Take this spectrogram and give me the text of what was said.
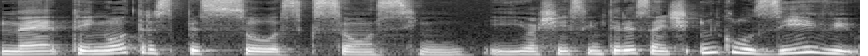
né? Tem outras pessoas que são assim. E eu achei isso interessante. Inclusive,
